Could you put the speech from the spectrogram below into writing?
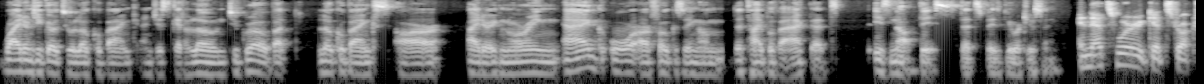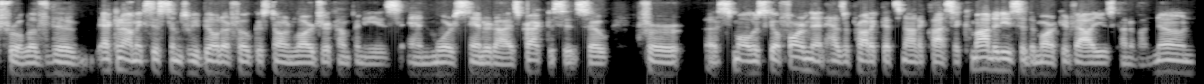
why don't you go to a local bank and just get a loan to grow? But local banks are either ignoring ag or are focusing on the type of ag that is not this. That's basically what you're saying. And that's where it gets structural of the economic systems we build are focused on larger companies and more standardized practices. So for a smaller scale farm that has a product that's not a classic commodity, so the market value is kind of unknown,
